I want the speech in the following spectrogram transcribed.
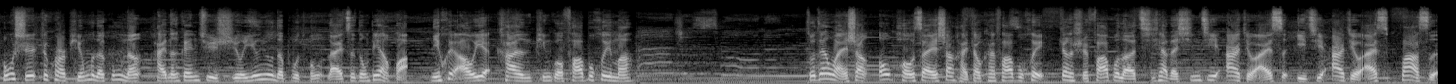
同时这块屏幕的功能还能根据使用应用的不同来自动变化。你会熬夜看苹果发布会吗？昨天晚上，OPPO 在上海召开发布会，正式发布了旗下的新机 29S 以及 29S Plus。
